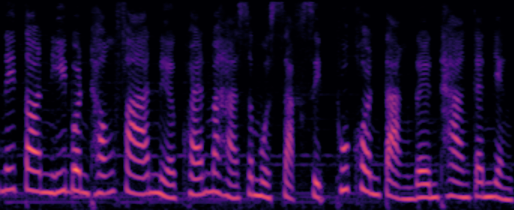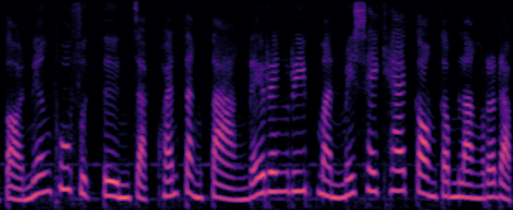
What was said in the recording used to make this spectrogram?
ในตอนนี้บนท้องฟ้าเหนือแคว้นมหาสมุทรศักดิ์สิทธิ์ผู้คนต่างเดินทางกันอย่างต่อเนื่องผู้ฝึกตื่นจากแคว้นต่างๆ ได้เร่งรีบมันไม่ใช่แค่กองกำลังระดับ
